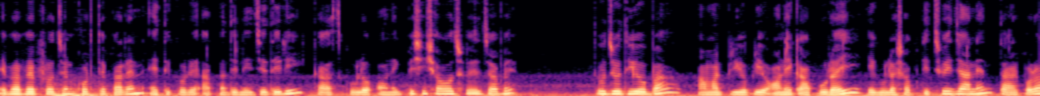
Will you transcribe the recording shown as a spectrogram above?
এভাবে ফ্রোজেন করতে পারেন। এতে করে আপনাদের নিজেদেরই কাজগুলো অনেক বেশি সহজ হয়ে যাবে। তো যদিও বা আমার প্রিয় প্রিয় অনেক আপুরাই এগুলো সব কিছুই জানেন, তারপরও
